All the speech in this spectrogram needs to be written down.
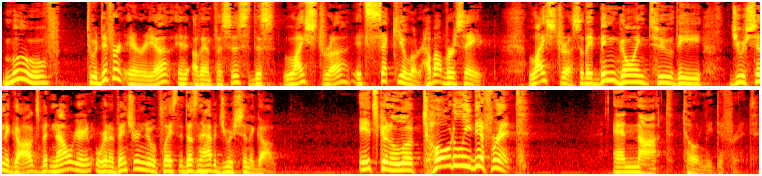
move to a different area of emphasis, this Lystra, it's secular. How about verse 8? Lystra. So they've been going to the Jewish synagogues, but now we're going, we're to venture into a place that doesn't have a Jewish synagogue. It's going to look totally different and not totally different.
